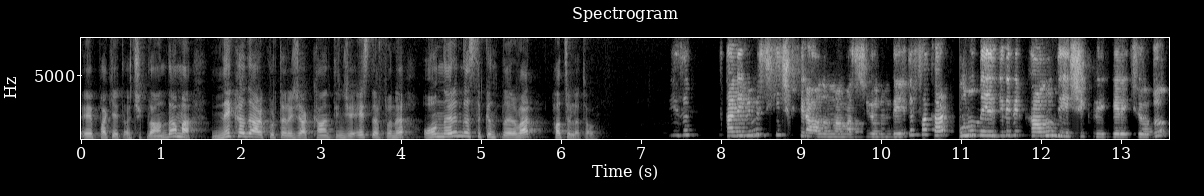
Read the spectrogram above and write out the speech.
e, paket açıklandı ama ne kadar kurtaracak kantinci esnafını onların da sıkıntıları var hatırlatalım. Bizim talebimiz hiç kira alınmaması yönündeydi fakat bununla ilgili bir kanun değişikliği gerekiyordu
